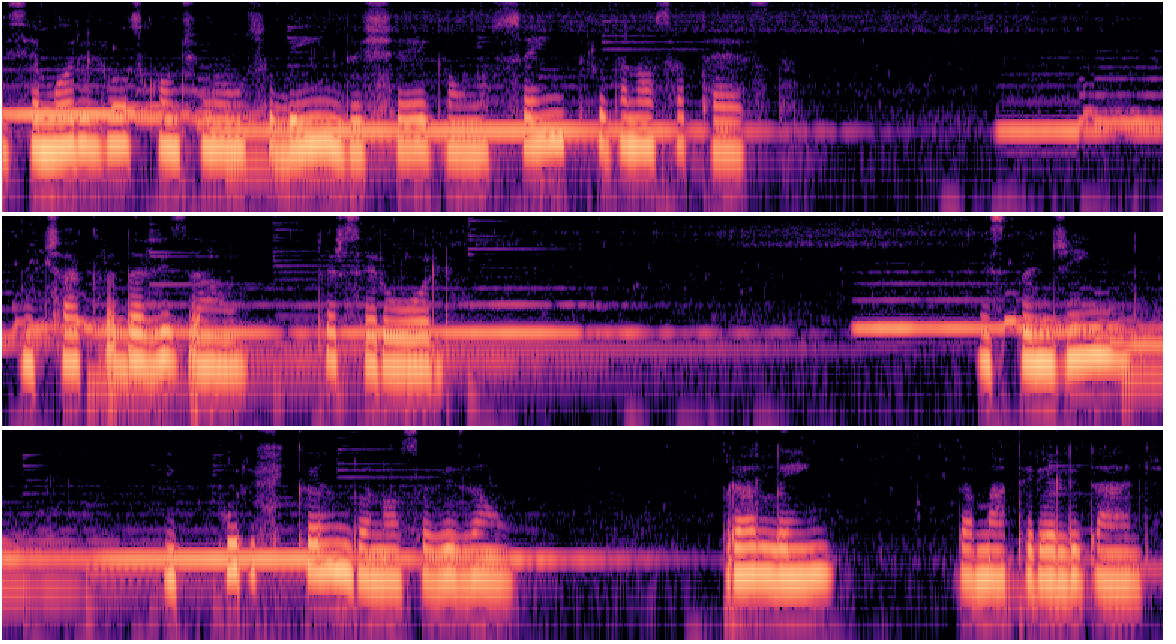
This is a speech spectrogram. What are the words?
Esse amor e luz continuam subindo e chegam no centro da nossa testa, no chakra da visão, terceiro olho, expandindo e purificando a nossa visão para além da materialidade.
